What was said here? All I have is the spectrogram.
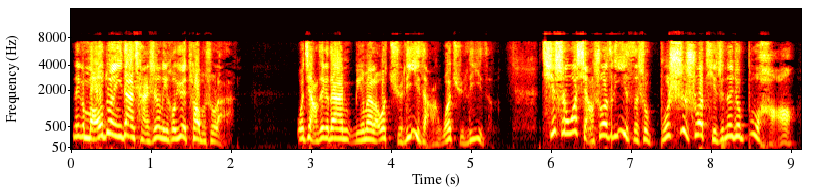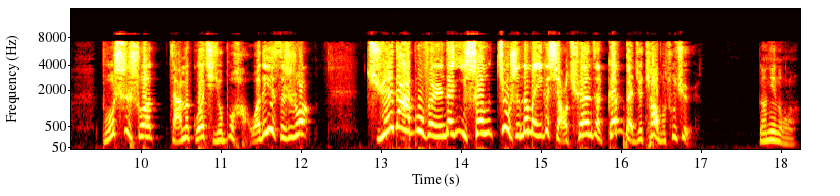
那个矛盾一旦产生了以后越跳不出来。我讲这个大家明白了？我举例子啊，我举例子。其实我想说这个意思是不是说体制内就不好？不是说咱们国企就不好，我的意思是说，绝大部分人的一生就是那么一个小圈子，根本就跳不出去，能听懂了？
